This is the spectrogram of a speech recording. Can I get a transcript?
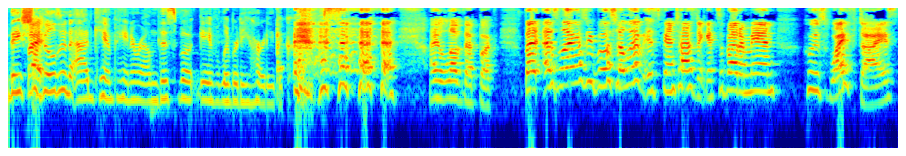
They should But- build an ad campaign around this book gave Liberty Hardy the creeps. I love that book. But As Long as We Both Shall Live is fantastic. It's about a man whose wife dies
